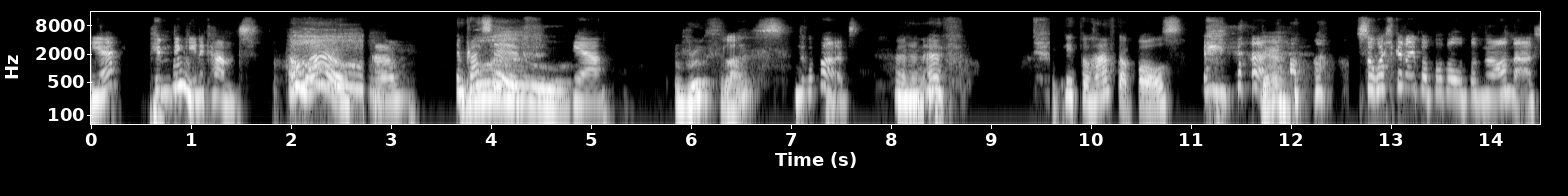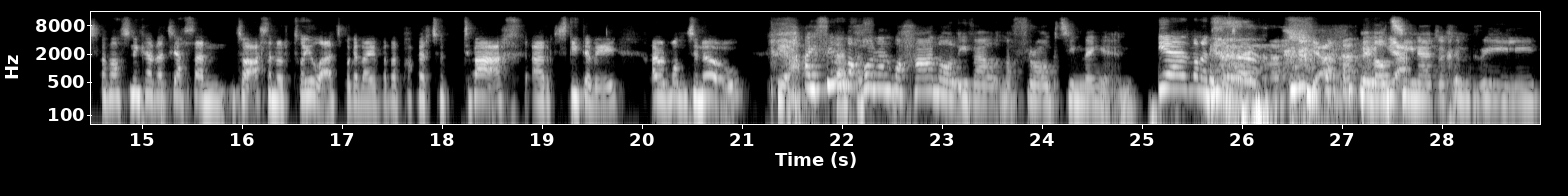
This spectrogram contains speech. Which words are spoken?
Ie, yeah, hmm. 51 y cant. Oh, wow. Um, Impressive. Whoa. Yeah. Ruthless. Dwi'n gwybod. Fair mm. enough. People have got balls. yeah. So well gennau bod pobl bod yn onest, fath os ni'n cerdded tu allan, to, allan o'r toilet, bod gennau fydda papur tu bach ar sgidio fi, I would want to know. Yeah, I feel mae hwnna'n wahanol i fel mae ffrog ti'n mengen. Ie, yeah, mae hwnna'n dweud. Neu fel yeah. ti'n edrych yn really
